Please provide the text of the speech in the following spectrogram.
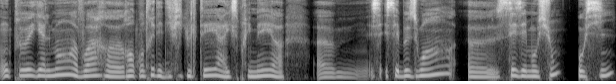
on peut également avoir euh, rencontré des difficultés à exprimer euh, euh, ses, ses besoins, euh, ses émotions aussi.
